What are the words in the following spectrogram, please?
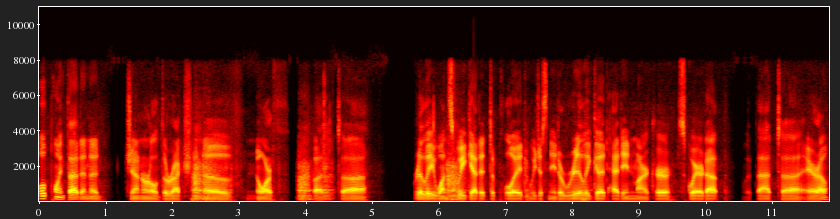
We'll point that in a general direction of north, but uh, really once we get it deployed, we just need a really good heading marker squared up with that uh, arrow.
